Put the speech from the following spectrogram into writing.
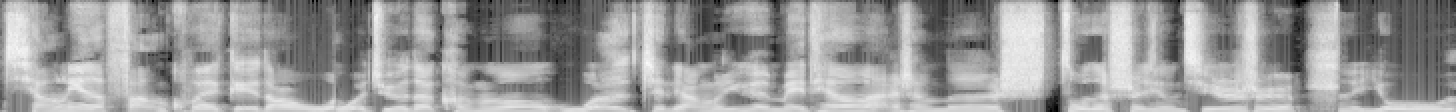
强烈的反馈给到我。我觉得可能我这两个月每天晚上的做的事情其实是有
